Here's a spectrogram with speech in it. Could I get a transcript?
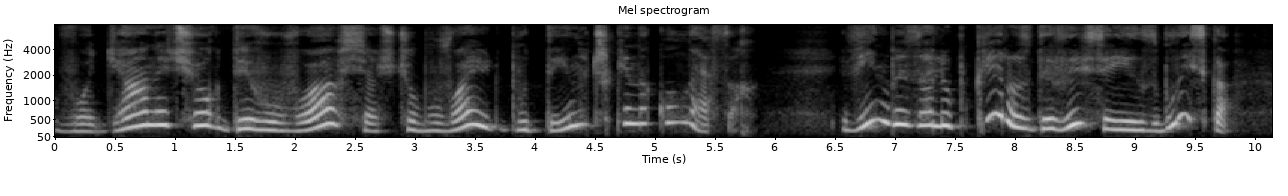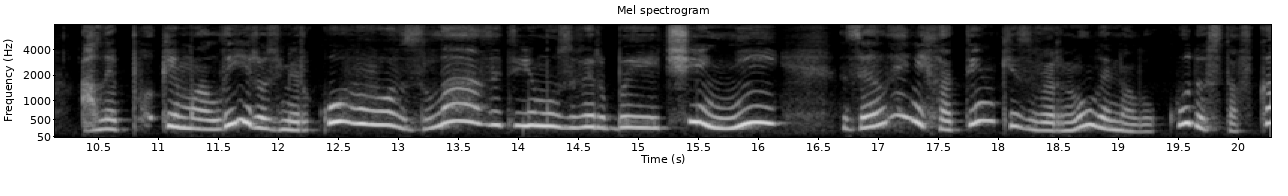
Водяничок дивувався, що бувають будиночки на колесах. Він би залюбки роздивився їх зблизька, але поки малий розмірковував, злазити йому з верби чи ні, зелені хатинки звернули на луку до ставка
